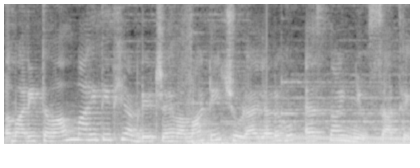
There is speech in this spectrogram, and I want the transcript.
અમારી તમામ માહિતીથી અપડેટ રહેવા માટે જોડાયેલા રહો એસ નાઇન ન્યૂઝ સાથે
